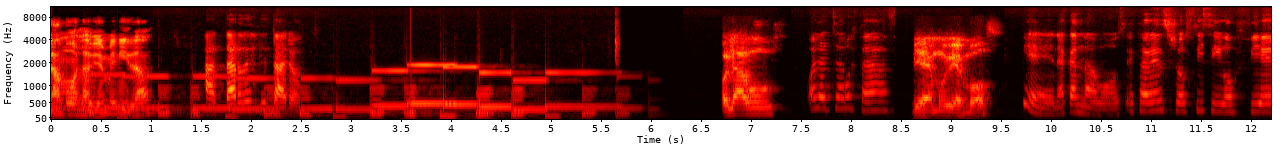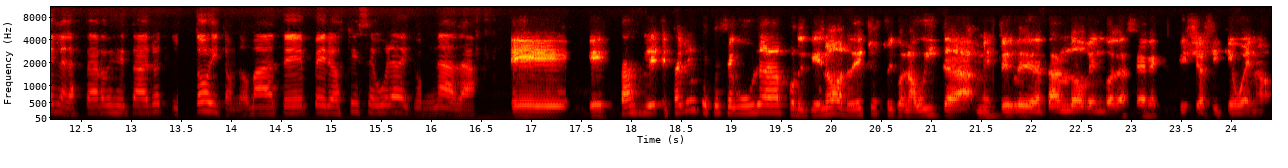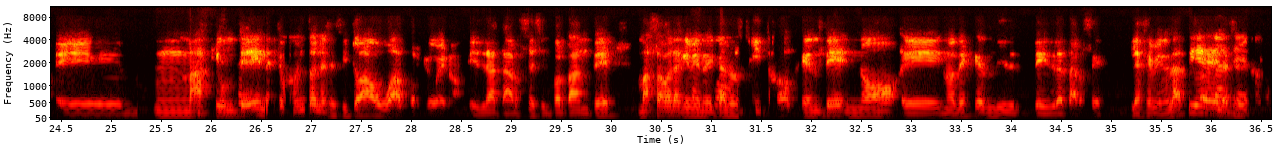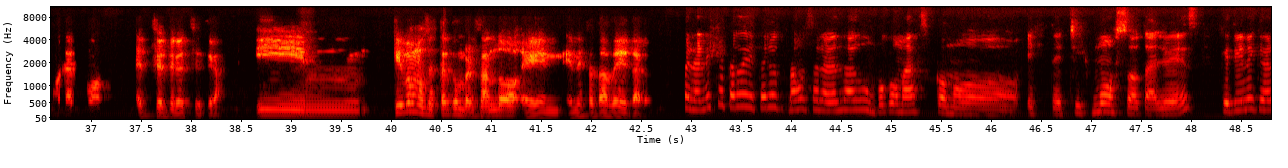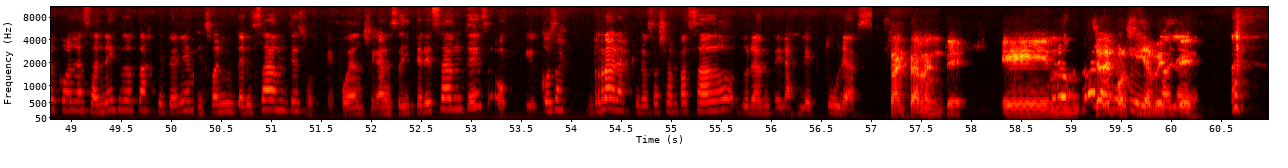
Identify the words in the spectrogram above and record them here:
damos la bienvenida a Tardes de Tarot. Hola, Agus. Hola, Cha, ¿cómo estás? Bien, muy bien, ¿vos? Bien, acá andamos. Esta vez yo sí sigo fiel a las tardes de tarot y estoy tomando mate, pero estoy segura de que nada. Eh, ¿estás bien, está bien que estés segura, porque no, de hecho estoy con agüita, me estoy rehidratando, vengo de hacer ejercicio, así que bueno, eh, más que un té, en este momento necesito agua, porque bueno, hidratarse es importante, más ahora que viene el calorcito, gente, no, eh, no dejen de hidratarse. Le hace bien la piel, le hace bien al cuerpo, etcétera, etcétera. ¿Y mm, qué vamos a estar conversando en, en esta tarde de tarot? Bueno, en esta tarde de tarot vamos a estar hablando de algo un poco más como este chismoso tal vez, que tiene que ver con las anécdotas que tenemos, que son interesantes o que puedan llegar a ser interesantes, o cosas raras que nos hayan pasado durante las lecturas. Exactamente. Eh, ya de por sí a veces...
